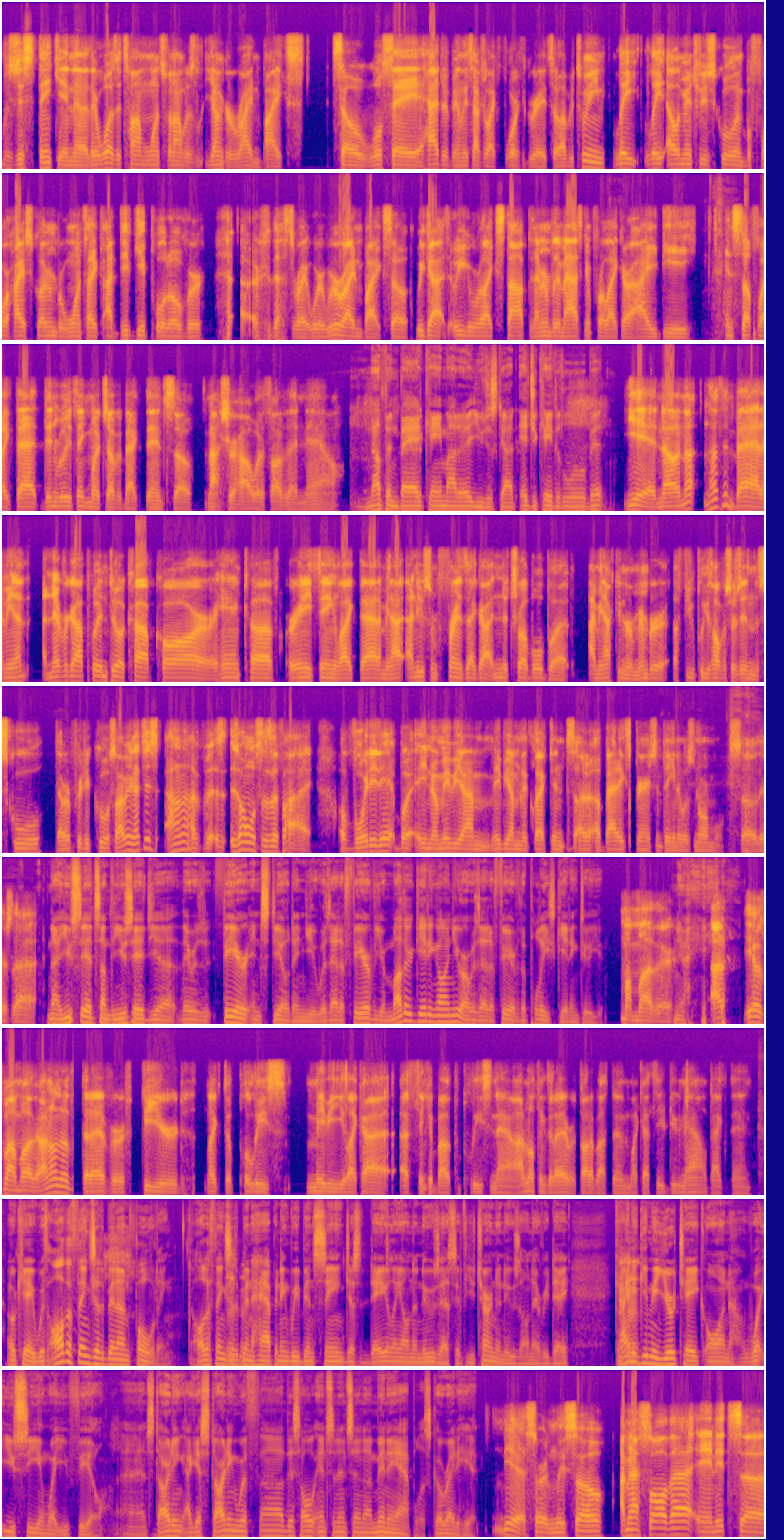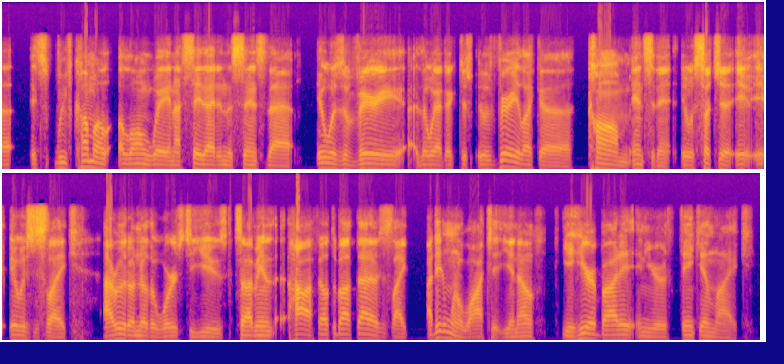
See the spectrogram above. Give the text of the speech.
Was just thinking, uh, there was a time once when I was younger riding bikes so we'll say it had to have been at least after like fourth grade. So uh, between late late elementary school and before high school, I remember once I I did get pulled over. That's the right word. We were riding bikes, so we got we were like stopped, and I remember them asking for like our ID and stuff like that. Didn't really think much of it back then, so not sure how I would have thought of that now. Nothing bad came out of it. You just got educated a little bit. Yeah, no, not nothing bad. I mean, I, I never got put into a cop car or handcuffed or anything like that. I mean, I, I knew some friends that got into trouble, but I mean, I can remember a few police officers in the school that were pretty cool. So I mean, I just I don't know. It's, it's almost as if I avoided it, but you know, maybe I'm maybe I'm neglecting a, a, bad experience and thinking it was normal. So there's that. Now you said something. You said yeah, there was fear instilled in you. Was that a fear of your mother getting on you, or was that a fear of the police getting to you? my mother. Yeah. I, it was my mother. I don't know that I ever feared like the police. Maybe like I, I think about the police now. I don't think that I ever thought about them like I do now back then. Okay, with all the things that have been unfolding, all the things mm-hmm. that have mm-hmm. been happening, we've been seeing just daily on the news as if you turn the news on every day. Kind of mm-hmm. give me your take on what you see and what you feel. And starting, I guess, starting with uh, this whole incident in uh, Minneapolis. Go right ahead. Yeah, certainly. So I mean, I saw that, and it's uh, it's we've come a, a long way, and I say that in the sense that it was a very the way I just it was very like a calm incident. It was such a it, it, it was just like I really don't know the words to use. So I mean, how I felt about that, I was just like I didn't want to watch it. You know, you hear about it and you're thinking like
